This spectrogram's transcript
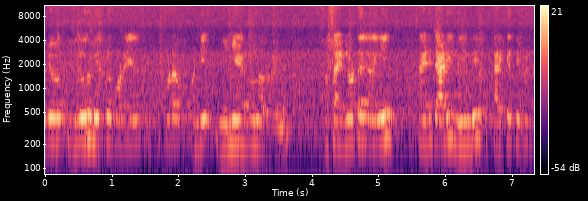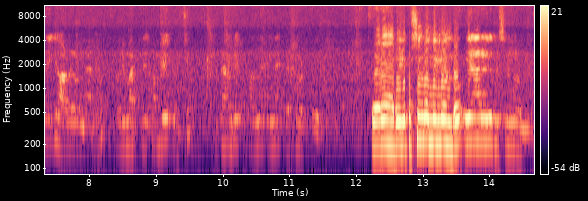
ഒരു ഇരുന്നൂറ് മീറ്റർ പുഴയിൽ കൂടെ വണ്ടി നീങ്ങിയായിരുന്നു എന്നാണ് പറയുന്നത്. അപ്പോൾ സൈഡിലോട്ട് ഇറങ്ങി സൈഡിൽ ചാടി നീന്തി കരയ്ക്കെത്തിയപ്പോഴത്തേക്കും ആളുകളുണ്ടായിരുന്നു. ഒരു മരത്തിൽ കമ്പിയെ പിടിച്ച് എന്നിട്ട് അവർ വന്ന് എന്നെ രക്ഷപ്പെടുത്തുകയും വേറെ ആരോഗ്യ പ്രശ്നങ്ങൾ എന്തെങ്കിലും ഉണ്ടോ? ഈ ആരോഗ്യ പ്രശ്നങ്ങളൊന്നുമില്ല.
